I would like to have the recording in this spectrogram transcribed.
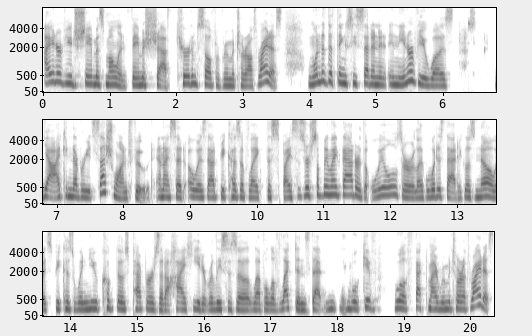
I interviewed Seamus Mullen, famous chef, cured himself of rheumatoid arthritis. One of the things he said in, in the interview was yeah, I can never eat Szechuan food. And I said, Oh, is that because of like the spices or something like that, or the oils, or like what is that? He goes, No, it's because when you cook those peppers at a high heat, it releases a level of lectins that mm. will give, will affect my rheumatoid arthritis.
